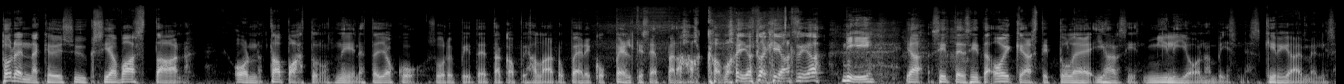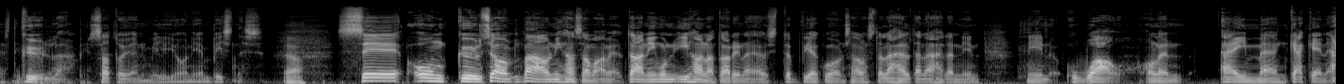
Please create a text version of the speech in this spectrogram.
todennäköisyyksiä vastaan on tapahtunut niin, että joku suurin piirtein takapihalla rupeaa niin peltiseppänä hakkaamaan jotakin asiaa. niin, Ja sitten siitä oikeasti tulee ihan siis miljoona bisnes, kirjaimellisesti. kyllä, satojen miljoonien bisnes. Joo. Se on kyllä, se on, mä oon ihan samaa mieltä. Tämä on niin kuin ihana tarina ja sitten vielä kun on saanut sitä läheltä nähdä, niin, niin wow, olen äimään käkenä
